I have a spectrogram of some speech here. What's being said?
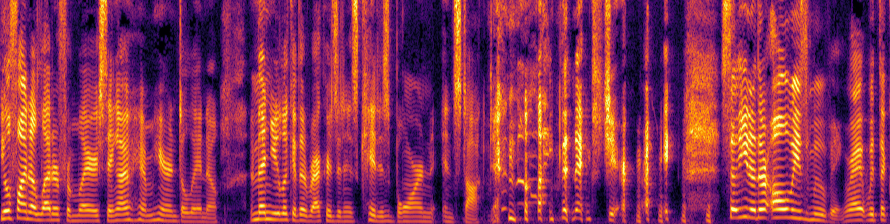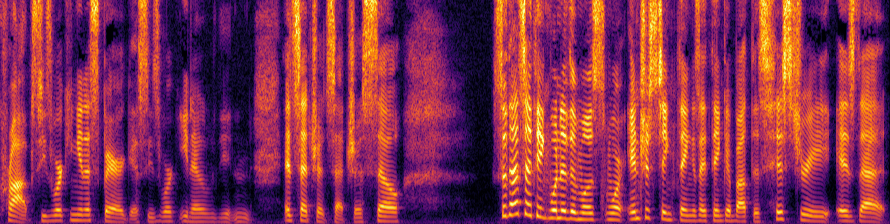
you'll find a letter from Larry saying, I'm here in Delano. And then you look at the records and his kid is born in Stockton like the next year, right? so, you know, they're always moving, right? With the crops. He's working in asparagus. He's working, you know, et cetera, et cetera. So, so that's, I think, one of the most more interesting things I think about this history is that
